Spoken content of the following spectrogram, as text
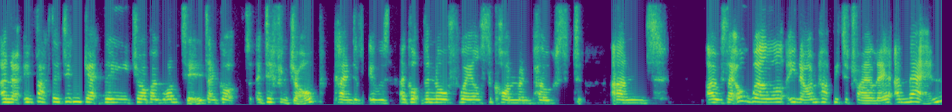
And uh, in fact, I didn't get the job I wanted. I got a different job. Kind of, it was, I got the North Wales secondment post. And I was like, oh, well, you know, I'm happy to trial it. And then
